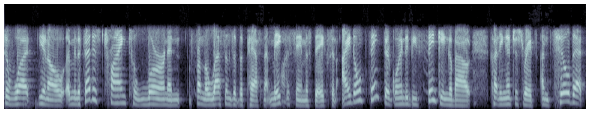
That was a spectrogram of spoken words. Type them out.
to what you know. I mean, the Fed is trying to learn and from the lessons of the past, not make the same mistakes. And I don't think they're going to be thinking about cutting interest rates until that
